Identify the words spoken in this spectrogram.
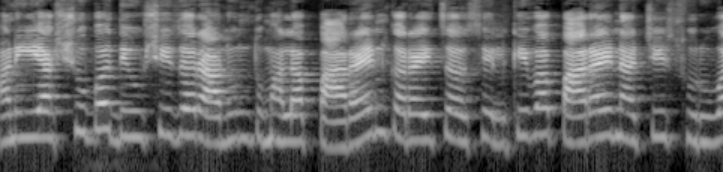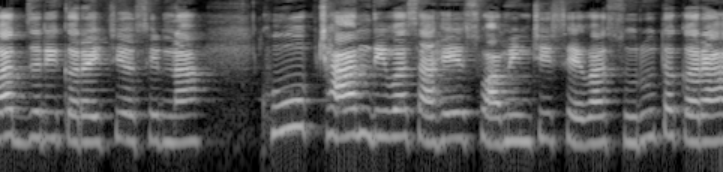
आणि या शुभ दिवशी जर आणून तुम्हाला पारायण करायचं असेल किंवा पारायणाची सुरुवात जरी करायची असेल ना खूप छान दिवस आहे. स्वामींची सेवा सुरू तर करा.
